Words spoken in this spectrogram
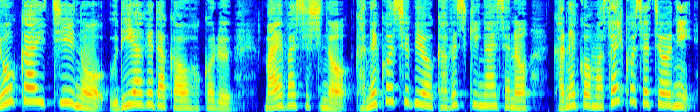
業界1位の売上高を誇る前橋市の金子種苗株式会社の金子正彦社長に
